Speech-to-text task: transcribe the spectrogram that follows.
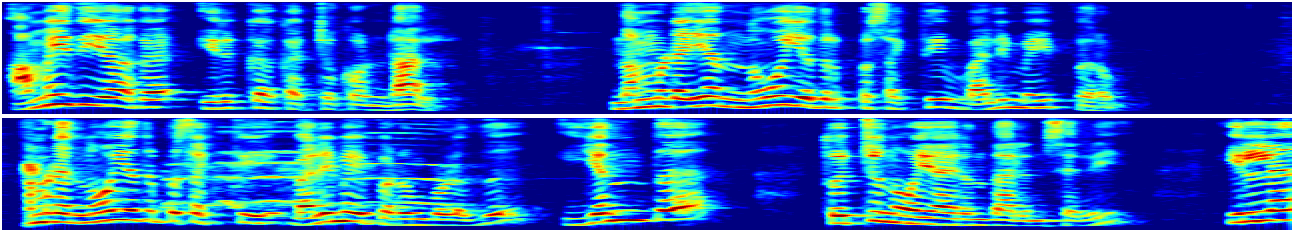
அமைதியாக இருக்க கற்றுக்கொண்டால் நம்முடைய நோய் எதிர்ப்பு சக்தி வலிமை பெறும். நம்முடைய நோய் எதிர்ப்பு சக்தி வலிமை பெறும் பொழுது எந்த தொற்று நோயாக இருந்தாலும் சரி இல்லை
